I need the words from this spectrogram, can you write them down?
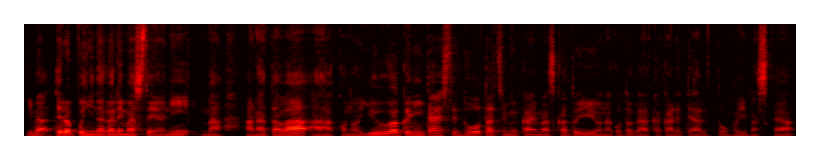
今テロップに流れましたように、まあ、あなたはこの誘惑に対してどう立ち向かいますかというようなことが書かれてあると思いますが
